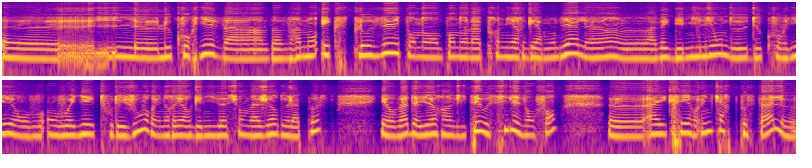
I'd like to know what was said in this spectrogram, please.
Euh, le, courrier va, vraiment exploser pendant, pendant la Première Guerre mondiale, hein, euh, avec des millions de, courriers envoyés tous les jours, une réorganisation majeure de la poste. Et on va d'ailleurs inviter aussi les enfants euh, à écrire une carte postale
